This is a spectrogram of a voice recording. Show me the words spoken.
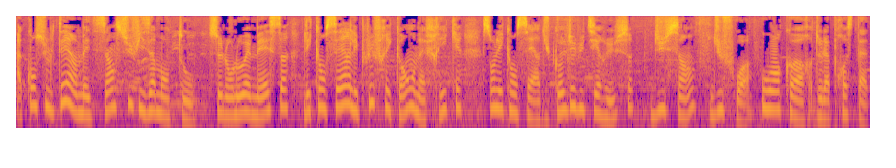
à consulter un médecin suffisamment tôt. Selon l'OMS, les cancers les plus fréquents en Afrique sont les cancers du col de l'utérus, du sein, du foie ou encore de la prostate.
